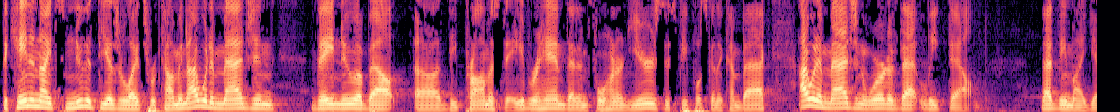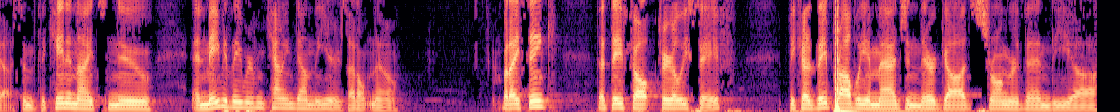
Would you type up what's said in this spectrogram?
The Canaanites knew that the Israelites were coming. I would imagine they knew about uh, the promise to Abraham that in 400 years this people is going to come back. I would imagine word of that leaked out. That'd be my guess. And the Canaanites knew, and maybe they were even counting down the years. I don't know. But I think that they felt fairly safe because they probably imagined their gods stronger than the uh,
